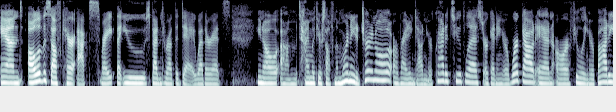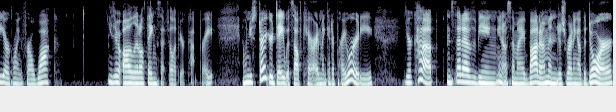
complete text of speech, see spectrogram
And all of the self care acts, right, that you spend throughout the day, whether it's you know, um, time with yourself in the morning to journal or writing down your gratitude list or getting your workout in or fueling your body or going for a walk. These are all little things that fill up your cup, right? And when you start your day with self care and make it a priority, your cup, instead of being, you know, semi bottom and just running out the door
